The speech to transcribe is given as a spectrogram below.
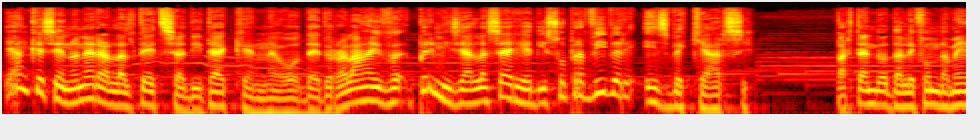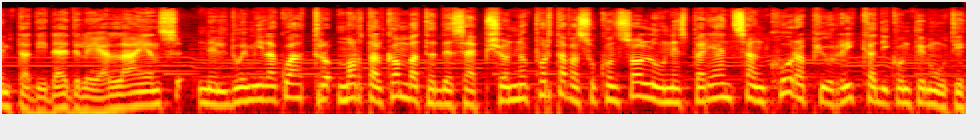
E anche se non era all'altezza di Tekken o Dead or Alive, permise alla serie di sopravvivere e svecchiarsi. Partendo dalle fondamenta di Deadly Alliance, nel 2004 Mortal Kombat Deception portava su console un'esperienza ancora più ricca di contenuti,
